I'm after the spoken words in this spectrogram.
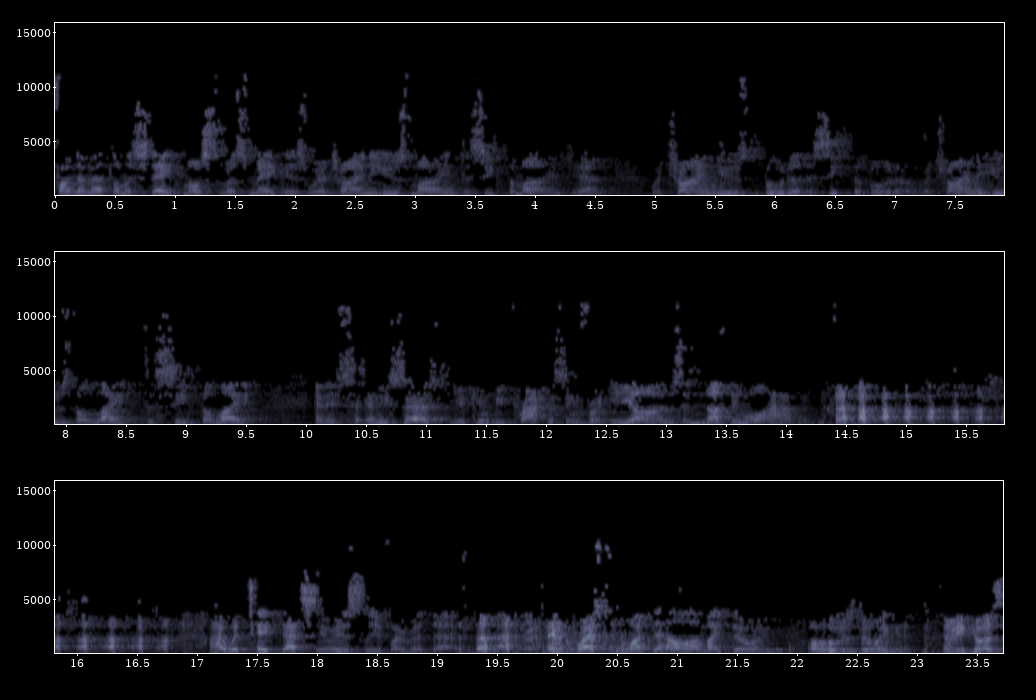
fundamental mistake most of us make is we're trying to use mind to seek the mind, yeah? We're trying to use Buddha to seek the Buddha. We're trying to use the light to seek the light. And, and he says, you can be practicing for eons and nothing will happen. I would take that seriously if I read that and question what the hell am I doing or who's doing it because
